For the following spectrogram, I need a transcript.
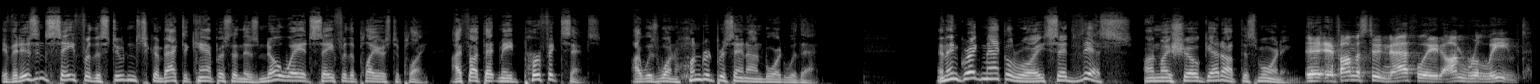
if it isn't safe for the students to come back to campus, then there's no way it's safe for the players to play. I thought that made perfect sense. I was 100% on board with that. And then Greg McElroy said this on my show Get Up this morning. If I'm a student athlete, I'm relieved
